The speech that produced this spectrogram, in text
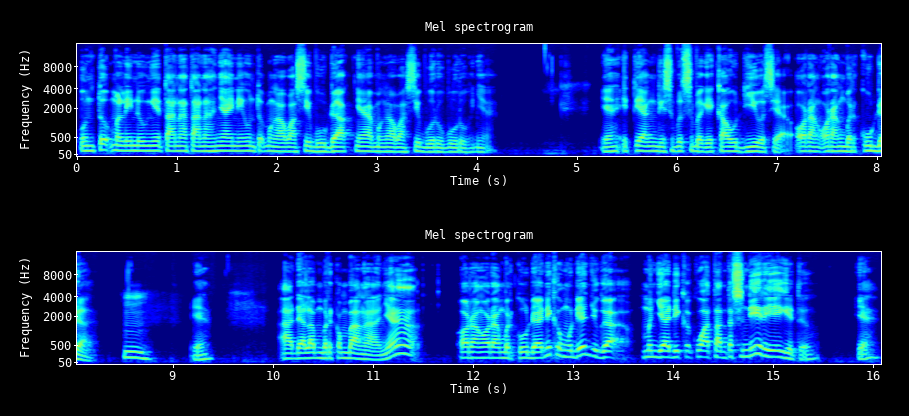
untuk melindungi tanah-tanahnya ini untuk mengawasi budaknya, mengawasi buru-burunya. Ya, itu yang disebut sebagai caudillos ya, orang-orang berkuda. Hmm. Ah, dalam berkembangannya orang-orang berkuda ini kemudian juga menjadi kekuatan tersendiri gitu ya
